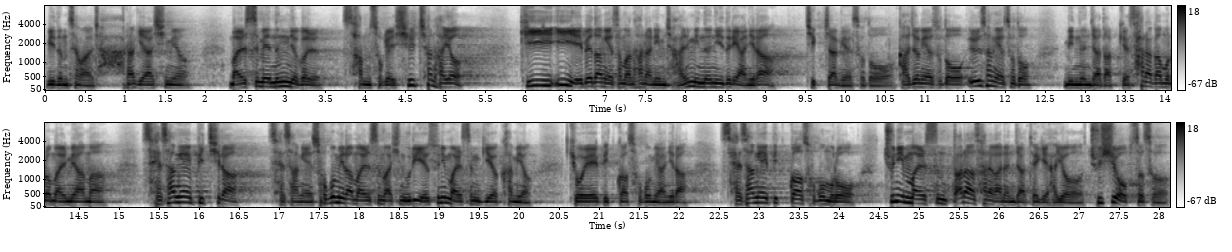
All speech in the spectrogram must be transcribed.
믿음 생활 잘하게 하시며 말씀의 능력을 삶 속에 실천하여 기 이 예배당에서만 하나님 잘 믿는 이들이 아니라 직장에서도 가정에서도 일상에서도 믿는 자답게 살아감으로 말미암아 세상의 빛이라 세상의 소금이라 말씀하신 우리 예수님 말씀 기억하며 교회의 빛과 소금이 아니라 세상의 빛과 소금으로 주님 말씀 따라 살아가는 자 되게 하여 주시옵소서.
